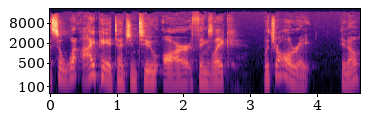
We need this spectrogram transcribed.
so what I pay attention to are things like withdrawal rate, you know,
